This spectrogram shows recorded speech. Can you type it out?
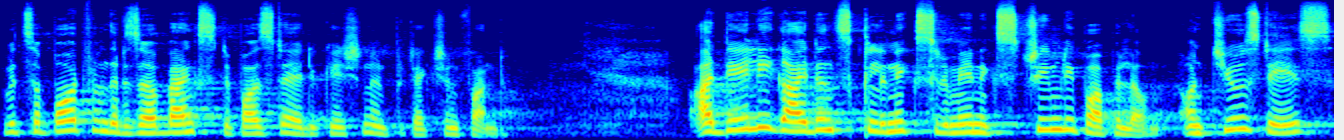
with support from the Reserve Bank's Depositor Education and Protection Fund. Our daily guidance clinics remain extremely popular. On Tuesdays,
